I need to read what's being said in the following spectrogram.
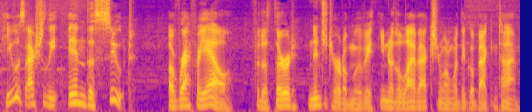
he was actually in the suit of Raphael for the third Ninja Turtle movie, you know, the live action one where they go back in time.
